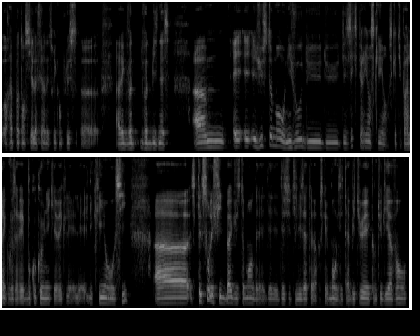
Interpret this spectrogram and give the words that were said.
auraient potentiel à faire des trucs en plus euh, avec votre, votre business. Euh, et, justement, au niveau des expériences clients, parce que tu parlais que vous avez beaucoup communiqué avec les, clients aussi, euh, quels sont les feedbacks justement des, utilisateurs? Parce que bon, ils étaient habitués, comme tu dis avant,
